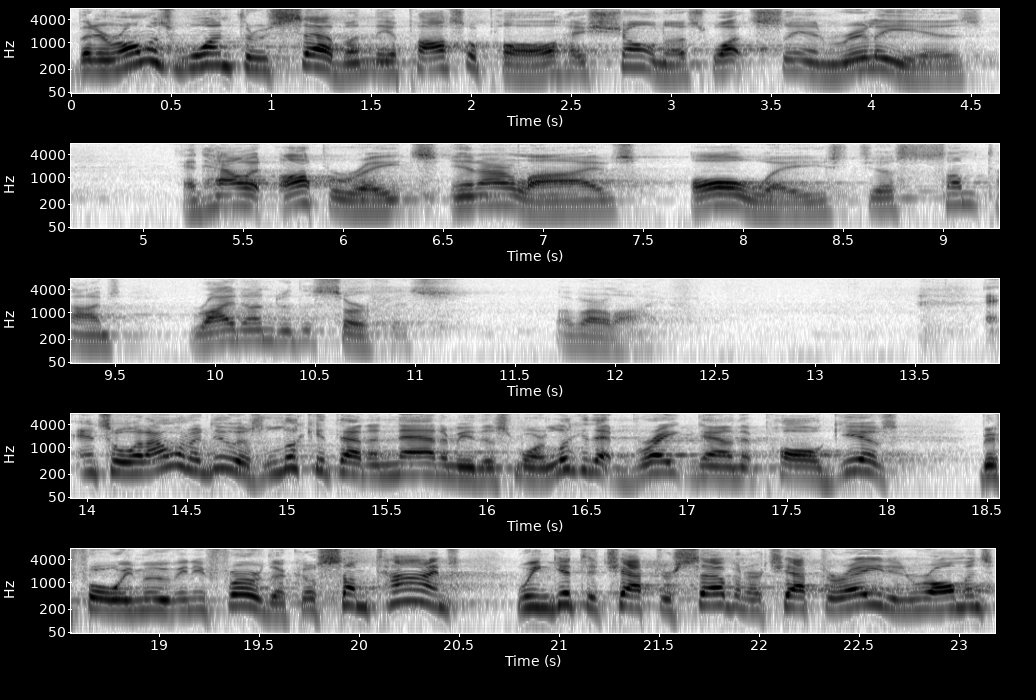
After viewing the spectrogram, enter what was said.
But in Romans 1 through 7, the Apostle Paul has shown us what sin really is and how it operates in our lives always, just sometimes right under the surface of our life. And so, what I want to do is look at that anatomy this morning, look at that breakdown that Paul gives before we move any further. Because sometimes we can get to chapter 7 or chapter 8 in Romans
